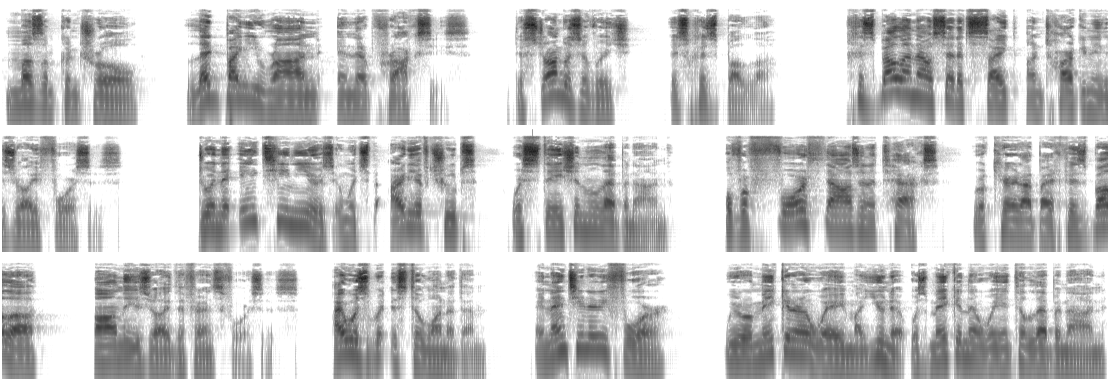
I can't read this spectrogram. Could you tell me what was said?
Muslim control led by Iran and their proxies, the strongest of which is Hezbollah. Hezbollah now set its sight on targeting Israeli forces. During the 18 years in which the IDF troops were stationed in Lebanon, over 4,000 attacks were carried out by Hezbollah on the Israeli Defense Forces. I was witness to one of them. In 1984, we were making our way, my unit was making their way into Lebanon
